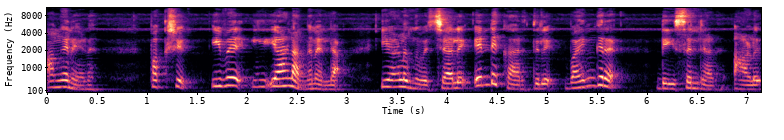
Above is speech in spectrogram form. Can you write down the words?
അങ്ങനെയാണ്. പക്ഷേ ഇവ ഇയാൾ അങ്ങനെയല്ല ഇയാളെന്ന് വെച്ചാൽ എന്റെ കാര്യത്തിൽ ഭയങ്കര ഡീസന്റാണ് ആൾ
